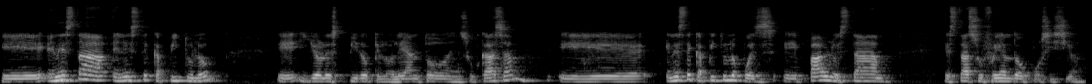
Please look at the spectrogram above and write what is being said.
Eh, en, esta, en este capítulo, eh, y yo les pido que lo lean todo en su casa, eh, en este capítulo pues Pablo está, está sufriendo oposición.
